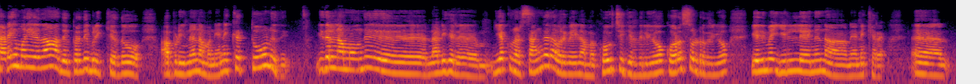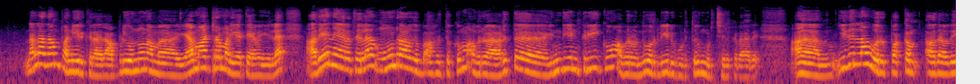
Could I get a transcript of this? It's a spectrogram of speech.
நடைமுறையை தான் அது பிரதிபலிக்கிறதோ அப்படின்னு நம்ம நினைக்க தோணுது. இதில் நம்ம வந்து நடிகர் இயக்குனர் சங்கர் அவர்களை நம்ம கோவிச்சிக்கிறதுலையோ குறை சொல்றதுலையோ எதுவுமே இல்லைன்னு நான் நினைக்கிறேன். நல்லா தான் பண்ணியிருக்கிறாரு. அப்படி ஒன்றும் நம்ம ஏமாற்றம் அடைய தேவையில்லை. அதே நேரத்தில் மூன்றாவது பாகத்துக்கும் அவர் அடுத்த இந்தியன் த்ரீக்கும் அவர் வந்து ஒரு லீடு கொடுத்து முடிச்சிருக்கிறாரு. இதெல்லாம் ஒரு பக்கம். அதாவது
